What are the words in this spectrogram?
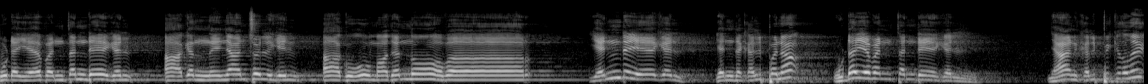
ഉടയവൻ തന്റെകൽ ആകെന്ന് ഞാൻ ചൊല്ലുകിൽ ആകൂമതെന്നോവർ എന്റെ ഏകൽ എന്റെ കൽപ്പന ഉടയവൻ തന്റെകൽ ഞാൻ കൽപ്പിക്കുന്നത്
